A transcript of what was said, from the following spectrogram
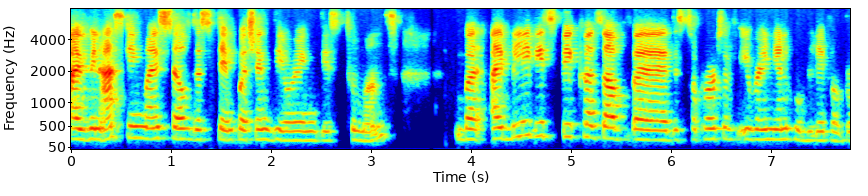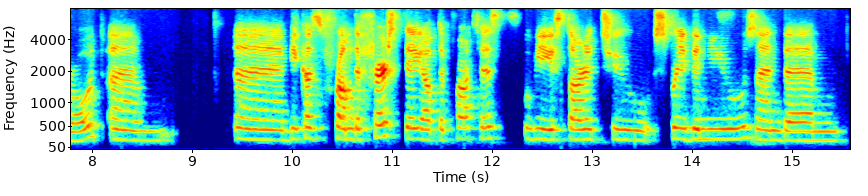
I've been asking myself the same question during these two months but i believe it's because of uh, the support of iranian who live abroad um, uh, because from the first day of the protests we started to spread the news and um,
